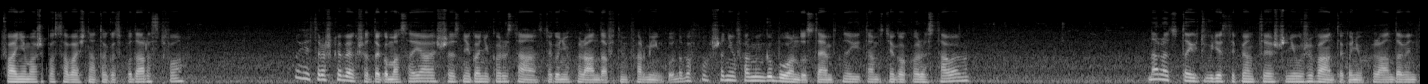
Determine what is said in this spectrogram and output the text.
Fajnie może pasować na to gospodarstwo. No jest troszkę większy od tego Masaya, jeszcze z niego nie korzystałem, z tego New Hollanda w tym farmingu, no bo w poprzednim farmingu był on dostępny i tam z niego korzystałem. No ale tutaj w 25 jeszcze nie używałem tego New Hollanda, więc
